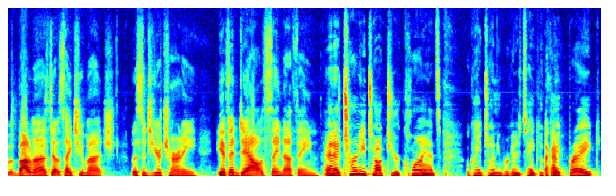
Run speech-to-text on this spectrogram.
uh, bottom line is don't say too much listen to your attorney if in doubt say nothing An attorney talk to your clients. Okay, Tony, we're going to take a Okay. quick break.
